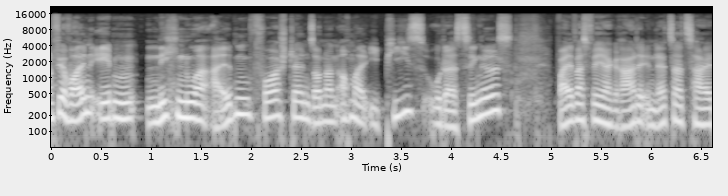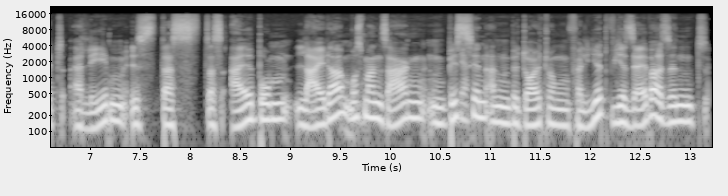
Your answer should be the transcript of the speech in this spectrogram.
Und wir wollen eben nicht nur Alben vorstellen, sondern auch mal EPs oder Singles, weil was wir ja gerade in letzter Zeit erleben, ist, dass das Album leider, muss man sagen, ein bisschen ja. an Bedeutung verliert. Wir selber sind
